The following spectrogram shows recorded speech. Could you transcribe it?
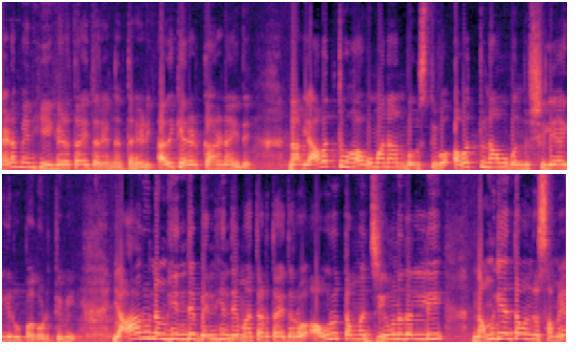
ಮೇಡಮ್ ಏನು ಹೀಗೆ ಹೇಳ್ತಾ ಇದ್ದಾರೆ ಹಂಗಂತ ಹೇಳಿ. ಅದಕ್ಕೆ ಎರಡು ಕಾರಣ ಇದೆ. ನಾವು ಯಾವತ್ತು ಅವಮಾನ ಅನುಭವಿಸ್ತೀವೋ ಅವತ್ತು ನಾವು ಒಂದು ಶಿಲೆಯಾಗಿ ರೂಪಗೊಳ್ತೀವಿ. ಯಾರು ನಮ್ಮ ಹಿಂದೆ ಬೆನ್ನ ಹಿಂದೆ ಮಾತಾಡ್ತಾ ಇದ್ದಾರೋ ಅವರು ತಮ್ಮ ಜೀವನದಲ್ಲಿ ನಮಗೆ ಅಂತ ಒಂದು ಸಮಯ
